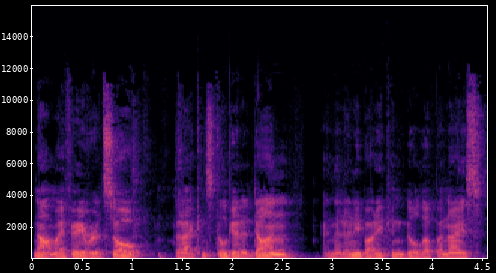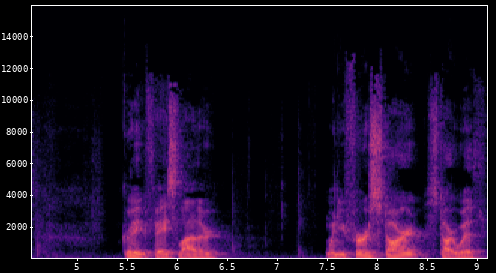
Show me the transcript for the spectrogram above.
not my favorite soap, that I can still get it done and that anybody can build up a nice, great face lather. When you first start, start with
